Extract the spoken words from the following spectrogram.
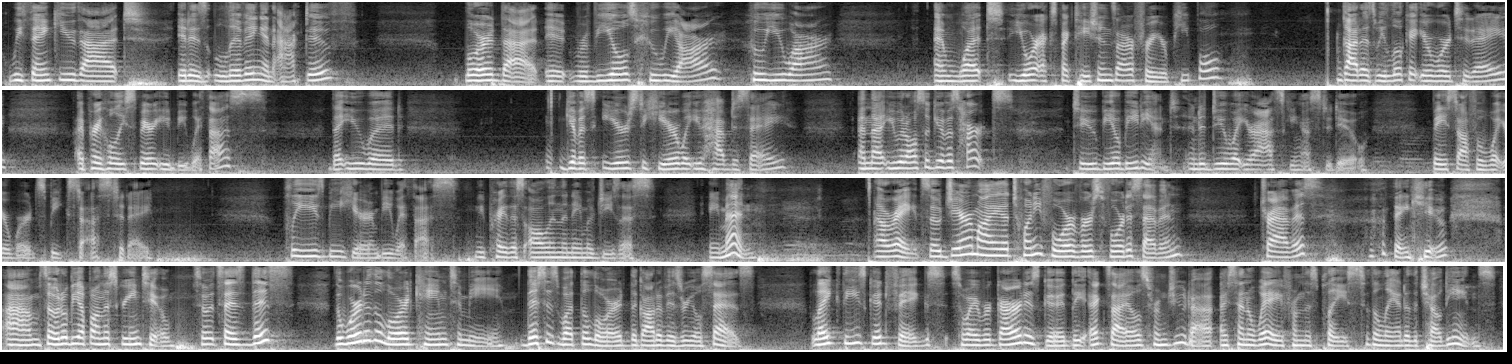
We thank you that it is living and active. Lord, that it reveals who we are, who you are, and what your expectations are for your people. God, as we look at your word today, I pray, Holy Spirit, you'd be with us, that you would give us ears to hear what you have to say, and that you would also give us hearts to be obedient and to do what you're asking us to do based off of what your word speaks to us today. Please be here and be with us. We pray this all in the name of Jesus. Amen. Amen. All right, so Jeremiah 24, verse 4 to 7. Travis, thank you. Um, so it'll be up on the screen too. So it says, This the word of the Lord came to me. This is what the Lord, the God of Israel, says. Like these good figs, so I regard as good the exiles from Judah I sent away from this place to the land of the Chaldeans.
